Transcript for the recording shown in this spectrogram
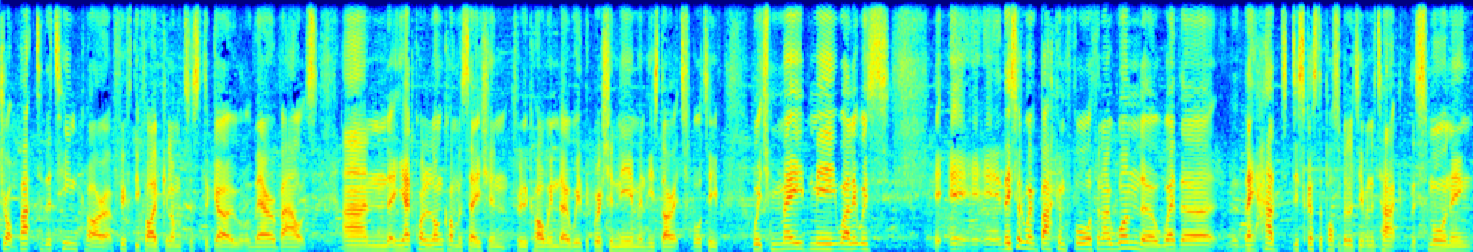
drop back to the team car at 55 kilometres to go or thereabouts, and he had quite a long conversation through the car window with Grischa Niermann, his director sportif, which made me well, it was. It, it, it, they sort of went back and forth, and I wonder whether they had discussed the possibility of an attack this morning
